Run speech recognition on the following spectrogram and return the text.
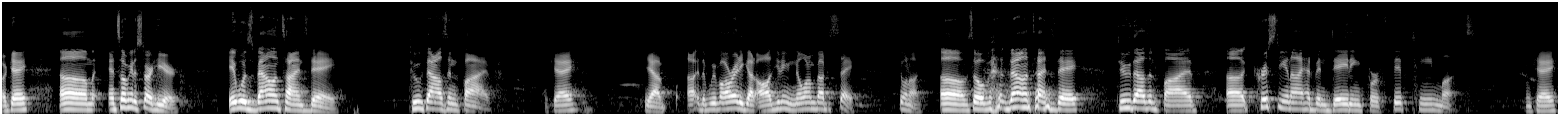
Okay. Um, and so I'm going to start here. It was Valentine's Day, 2005. Okay? Yeah, uh, we've already got all. You don't even know what I'm about to say. What's going on? Um, so, Valentine's Day, 2005. Uh, Christy and I had been dating for 15 months. Okay?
